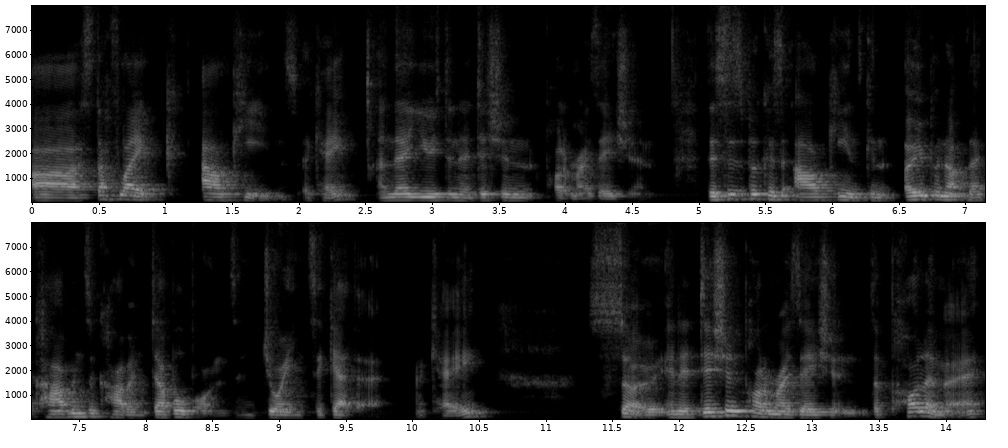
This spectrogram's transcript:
are stuff like alkenes, okay? And they're used in addition polymerization. This is because alkenes can open up their carbon to carbon double bonds and join together, okay? So, in addition polymerization, the polymer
